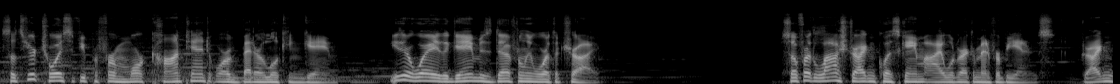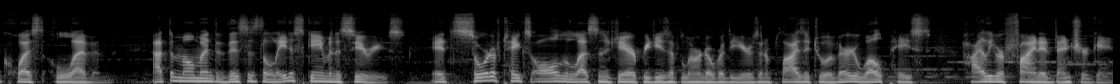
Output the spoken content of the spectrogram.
So it's your choice if you prefer more content or a better looking game. Either way, the game is definitely worth a try. So for the last Dragon Quest game I would recommend for beginners, Dragon Quest XI. At the moment, this is the latest game in the series. It sort of takes all the lessons JRPGs have learned over the years and applies it to a very well-paced, highly refined adventure game.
